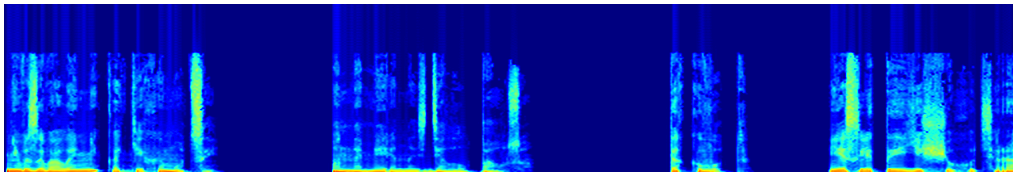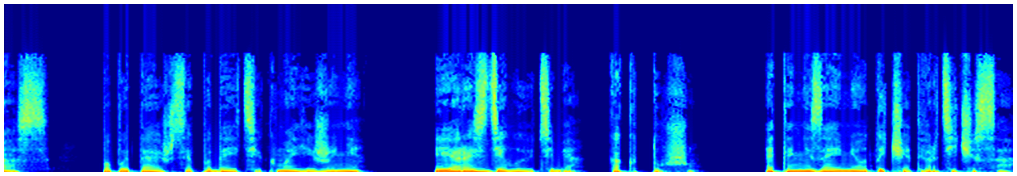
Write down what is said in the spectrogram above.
не вызывала никаких эмоций. Он намеренно сделал паузу. Так вот, если ты еще хоть раз попытаешься подойти к моей жене, я разделаю тебя, как тушу. Это не займет и четверти часа.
